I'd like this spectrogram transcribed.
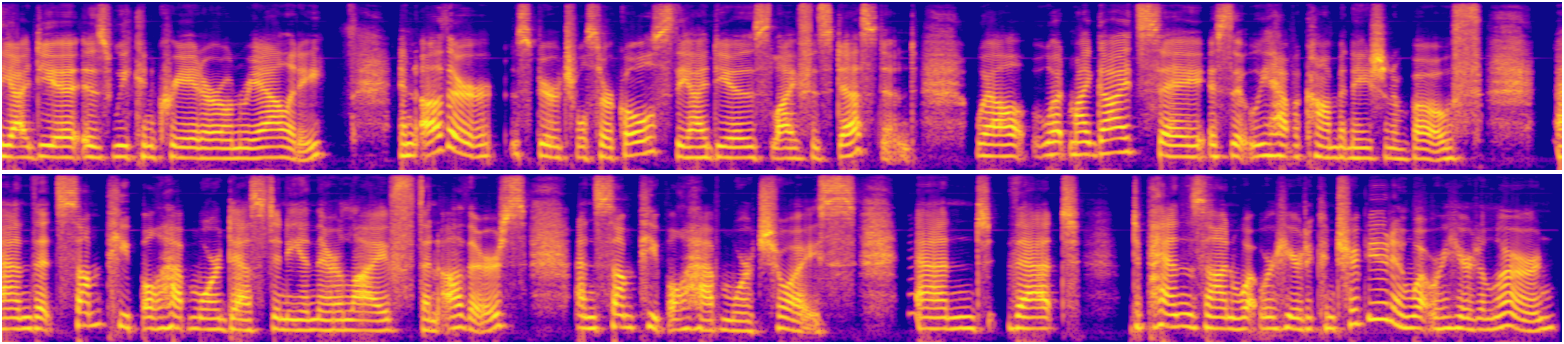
the idea is, we can create our own reality. In other spiritual circles, the idea is life is destined. Well, what my guides say is that we have a combination of both, and that some people have more destiny in their life than others, and some people have more choice, and that depends on what we're here to contribute and what we're here to learn.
